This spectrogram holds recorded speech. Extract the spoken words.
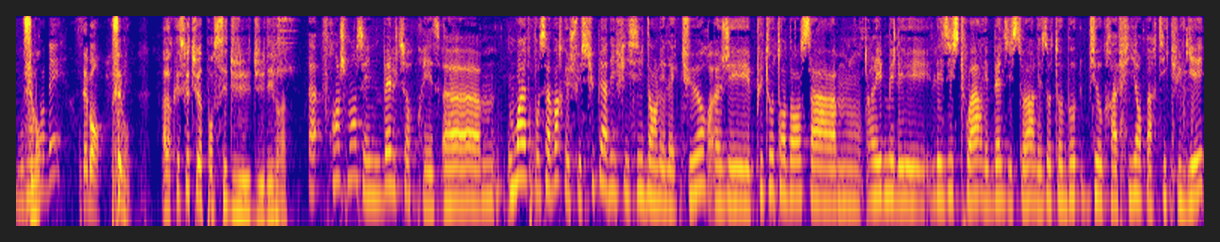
vous C'est bon m'entendez? C'est bon. C'est bon. Alors, qu'est-ce que tu as pensé du, du livre? Euh, franchement, c'est une belle surprise. Euh, moi, il faut savoir que je suis super difficile dans les lectures. Euh, J'ai plutôt tendance à, à aimer les, les histoires, les belles histoires, les autobiographies en particulier.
